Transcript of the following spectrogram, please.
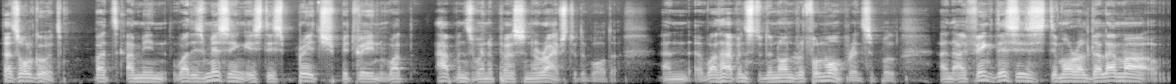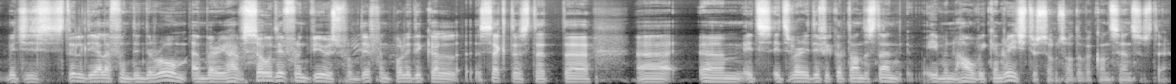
That's all good. But I mean, what is missing is this bridge between what happens when a person arrives to the border and what happens to the non-refoulement principle. And I think this is the moral dilemma, which is still the elephant in the room, and where you have so different views from different political sectors that uh, uh, um, it's it's very difficult to understand even how we can reach to some sort of a consensus there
